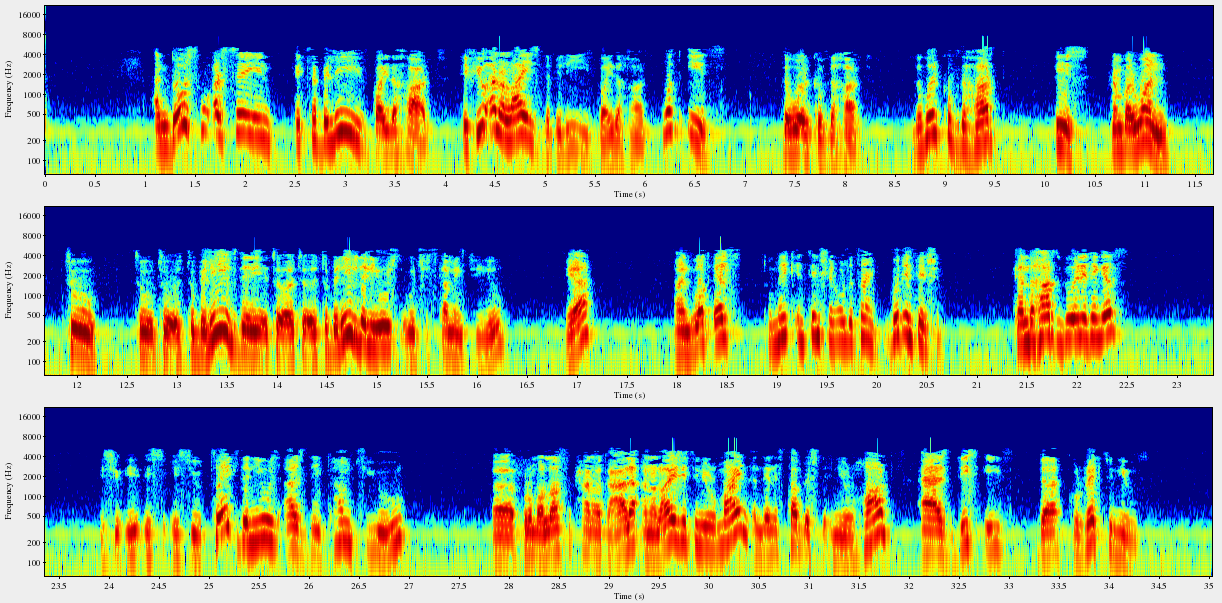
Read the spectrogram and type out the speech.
And those who are saying it's a belief by the heart, if you analyze the belief by the heart, what is the work of the heart? The work of the heart is number one, to to to, to believe the to, to, to believe the news which is coming to you, yeah, and what else? To make intention all the time, good intention. Can the heart do anything else? If you, if, if you take the news as they come to you uh, from Allah subhanahu wa ta'ala, analyze it in your mind and then establish it in your heart as this is the correct news.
